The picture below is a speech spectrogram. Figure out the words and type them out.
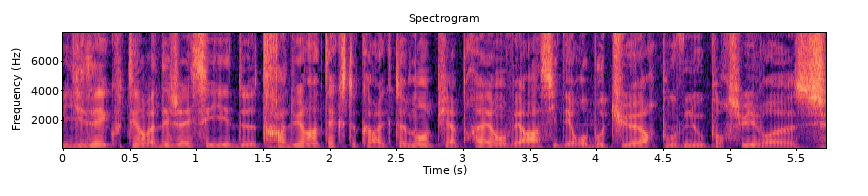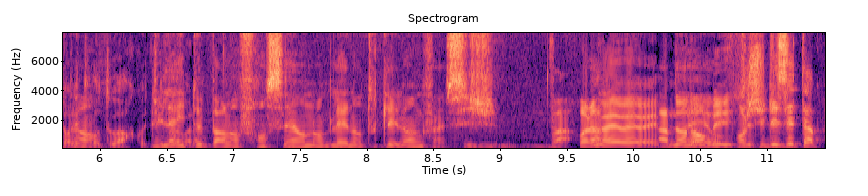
il disait, écoutez, on va déjà essayer de traduire un texte correctement, puis après, on verra si des robots tueurs peuvent nous poursuivre euh, sur les trottoirs. Quoi, et là, il te parle en français, en anglais, dans toutes les langues. Enfin, c'est voilà. Après, non, non, mais on franchit des étapes.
